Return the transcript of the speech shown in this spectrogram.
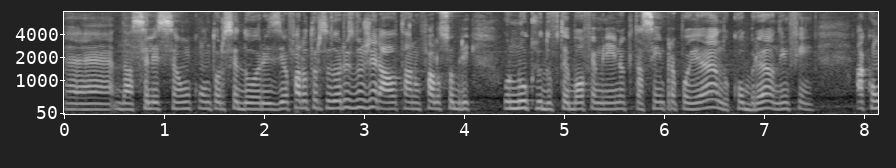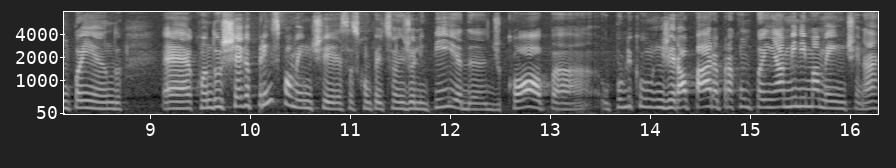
é, da seleção com torcedores. E eu falo torcedores no geral, tá? Não falo sobre o núcleo do futebol feminino que está sempre apoiando, cobrando, enfim, acompanhando. É, quando chega principalmente essas competições de Olimpíada, de Copa, o público em geral para para acompanhar minimamente, né?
